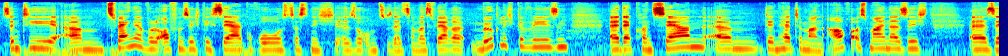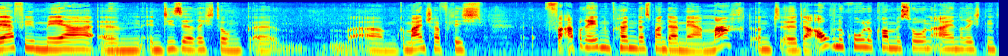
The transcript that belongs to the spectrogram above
sind die ähm, Zwänge wohl offensichtlich sehr groß, das nicht äh, so umzusetzen. Aber es wäre möglich gewesen. Äh, der Konzern, ähm, den hätte man auch aus meiner Sicht äh, sehr viel mehr ähm, in diese Richtung äh, ähm, gemeinschaftlich verabreden können, dass man da mehr macht und äh, da auch eine Kohlekommission einrichten.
